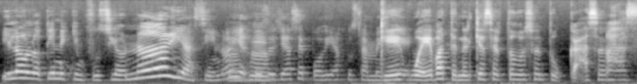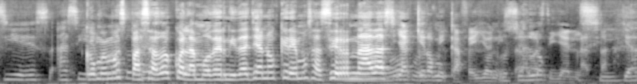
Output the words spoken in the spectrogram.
y luego lo tiene que infusionar y así, ¿no? Y entonces ya se podía justamente. Qué hueva tener que hacer todo eso en tu casa. Así es, así es. Como hemos Entonces, pasado con la modernidad, ya no queremos hacer nada. Si ya pues, quiero mi café, yo ni pues ya lo, ya en lata. sí, ya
